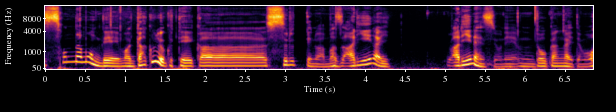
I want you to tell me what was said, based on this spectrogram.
そんなもんで、まあ、学力低下するっていうのはまずありえない、ありえないですよね、うん、どう考えても。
